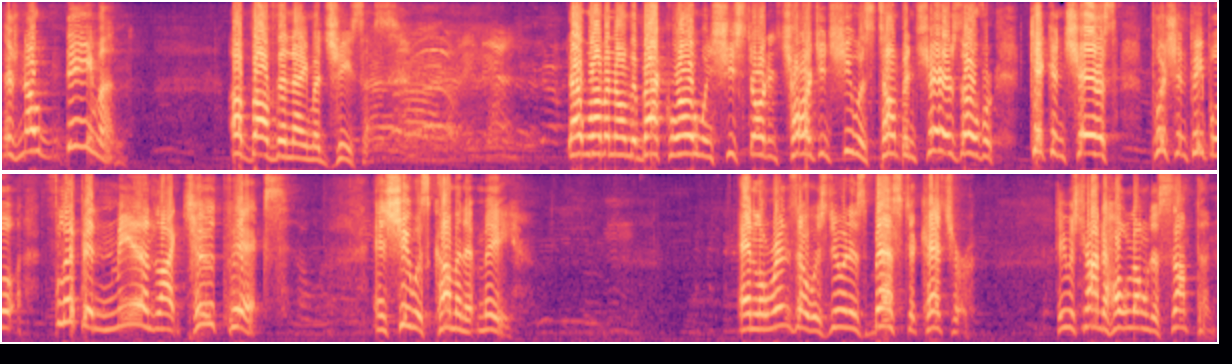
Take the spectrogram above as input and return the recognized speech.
There's no demon above the name of Jesus. That woman on the back row, when she started charging, she was thumping chairs over, kicking chairs, pushing people, flipping men like toothpicks. And she was coming at me. And Lorenzo was doing his best to catch her. He was trying to hold on to something.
